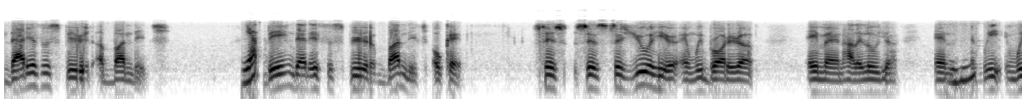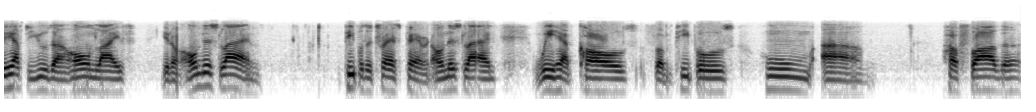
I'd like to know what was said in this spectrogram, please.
that is a spirit of bondage. Yep. Being that it's a spirit of bondage, okay. Since since since you were here and we brought it up, Amen, Hallelujah, and, mm-hmm. and we and we have to use our own life. You know, on this line, people are transparent. On this line, we have calls from peoples whom um, her father,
